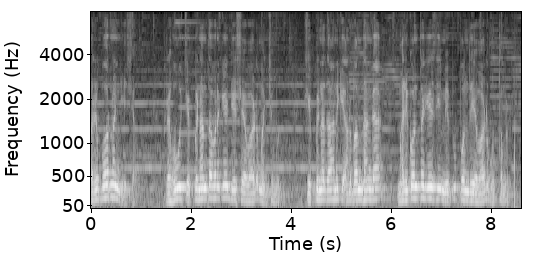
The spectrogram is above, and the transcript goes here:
పరిపూర్ణం చేశావు. ప్రభువు చెప్పినంతవరకే చేసేవాడు మధ్యముడు. చెప్పిన దానికి అనుబంధంగా మరికొంత చేసి మెప్పు పొందేవాడు ఉత్తముడు.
